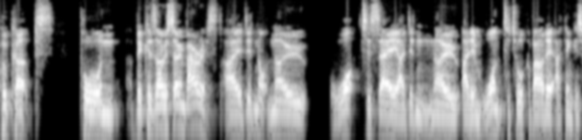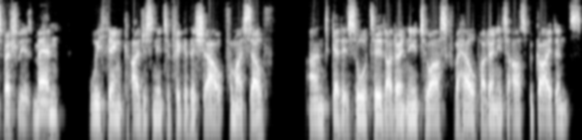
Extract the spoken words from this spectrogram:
hookups, porn, because I was so embarrassed. I did not know what to say. I didn't know, I didn't want to talk about it. I think, especially as men, we think I just need to figure this shit out for myself and get it sorted. I don't need to ask for help. I don't need to ask for guidance.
